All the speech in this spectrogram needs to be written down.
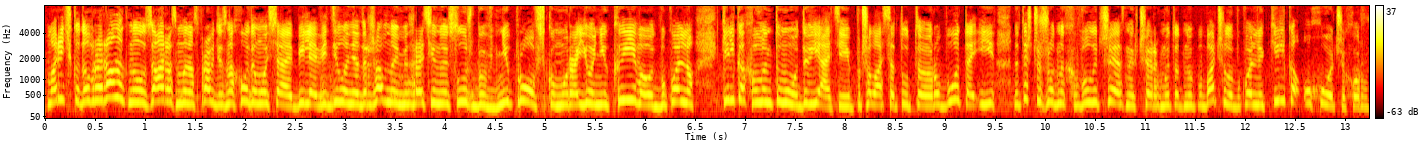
Марічко, добрий ранок. Ну зараз ми насправді знаходимося біля відділення Державної міграційної служби в Дніпровському районі Києва. От буквально кілька хвилин тому о 9 почалася тут робота, і не те, що жодних величезних черг ми тут не побачили. Буквально кілька охочих ор-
